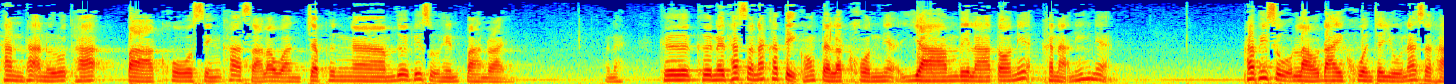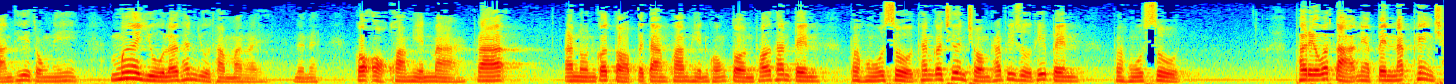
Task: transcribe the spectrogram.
ท่านพระอนุรุทธะป่าโคสิงคสารวันจะพึงงามด้วยพิสูจเห็นปานไรนะคือคือในทัศนคติของแต่ละคนเนี่ยยามเวลาตอนเนี้ยขณะนี้เนี่ย พระพิสุเหล่าใดควรจะอยู่ณสถานที่ตรงนี้ เมื่ออยู่แล้วท่านอยู่ทำอะไรเนี่ยนะก็ออกความเห็นมา พระอานนท์ก็ตอบไปตามความเห็นของตน เพราะท่านเป็นพหูสูตร ท่านก็ชื่นชมพระพิสุที่เป็นพหูสูตร พระเรวตะเนี่ยเป็นนักเพ่งฌ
